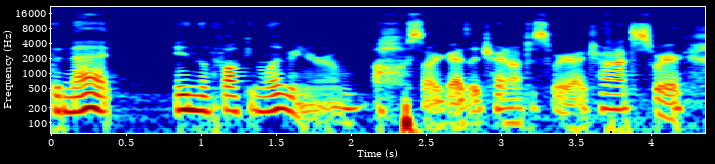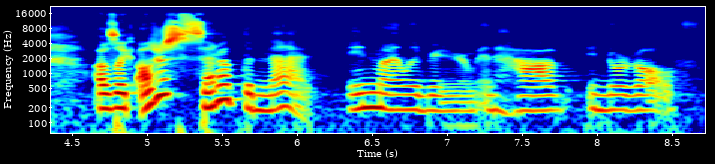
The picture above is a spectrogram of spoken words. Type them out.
the net in the fucking living room. Oh, sorry guys, I try not to swear. I try not to swear. I was like, I'll just set up the net in my living room and have indoor golf.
